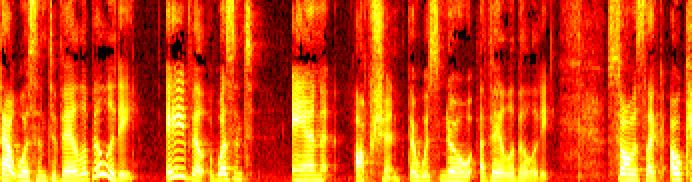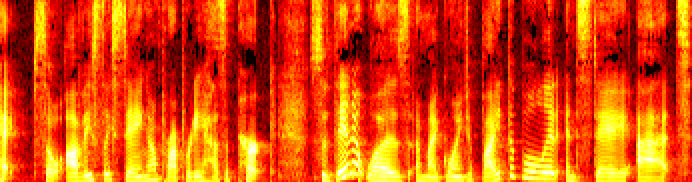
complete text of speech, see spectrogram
that wasn't availability. A it wasn't an option. There was no availability. So I was like, okay, so obviously staying on property has a perk. So then it was, am I going to bite the bullet and stay at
